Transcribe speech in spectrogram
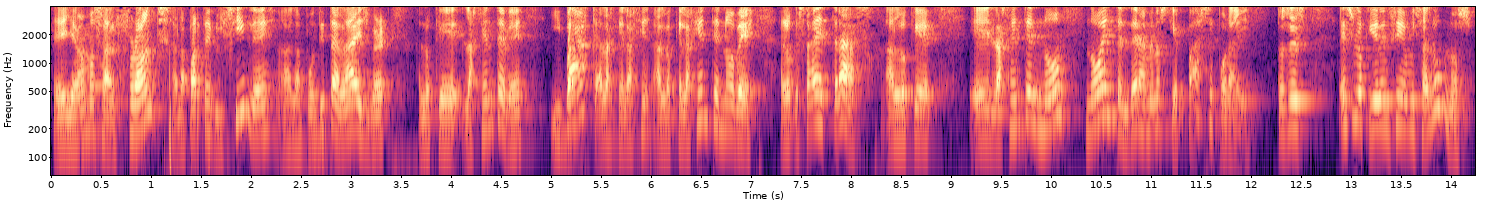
eh, llevamos al front, a la parte visible, a la puntita del iceberg, a lo que la gente ve, y back, a, la que la, a lo que la gente no ve, a lo que está detrás, a lo que eh, la gente no, no va a entender a menos que pase por ahí. Entonces, eso es lo que yo le enseño a mis alumnos,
